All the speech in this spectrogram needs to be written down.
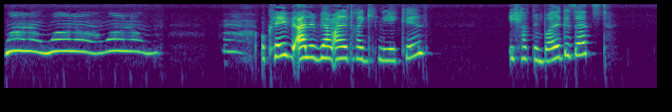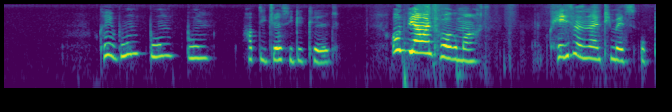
Walla, walla, walla. Okay, wir alle, wir haben alle drei Gegner gekillt. Ich habe den Ball gesetzt. Okay, boom, boom, boom. Hab die Jessie gekillt. Und wir haben ein Tor gemacht. Okay, diesmal sind mein Team jetzt OP.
